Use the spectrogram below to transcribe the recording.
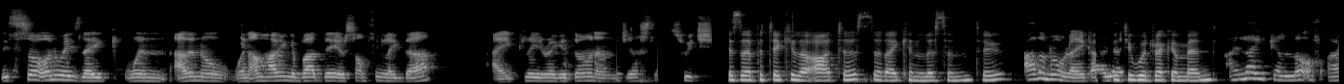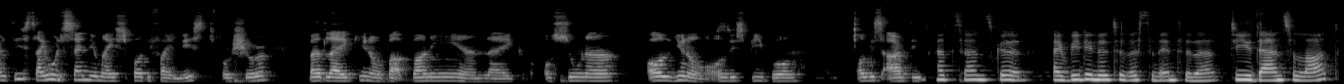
It's so always like when i don't know when i'm having a bad day or something like that i play reggaeton and just switch. Is there a particular artist that i can listen to? I don't know like I like, that you would recommend? I like a lot of artists. I will send you my spotify list for sure but like you know Bad Bunny and like Ozuna, all you know all these people all these artists. That sounds good. I really need to listen into that. Do you dance a lot?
